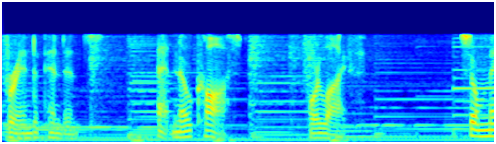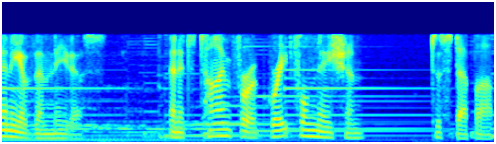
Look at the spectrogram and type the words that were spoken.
for independence at no cost for life. So many of them need us, and it's time for a grateful nation to step up.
